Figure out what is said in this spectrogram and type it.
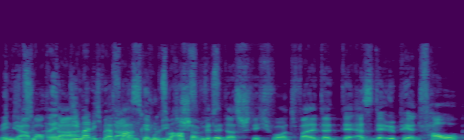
Wenn die, ja, auch wenn da, die mal nicht mehr da fahren ist können, Arzt politischer Wille das Stichwort, weil der, der, also der ÖPNV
